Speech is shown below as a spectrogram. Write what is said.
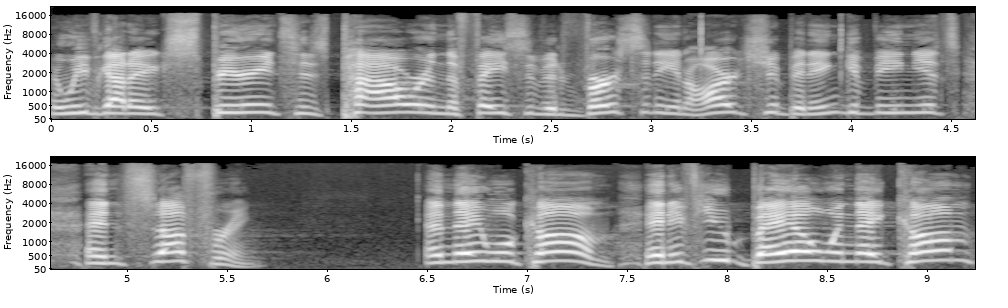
and we've got to experience his power in the face of adversity and hardship and inconvenience and suffering. And they will come. And if you bail when they come,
